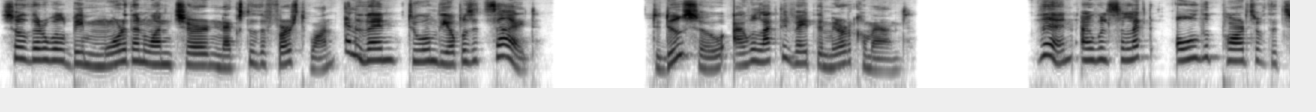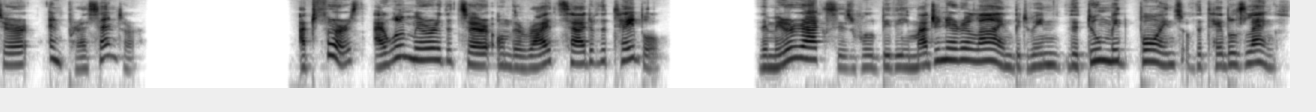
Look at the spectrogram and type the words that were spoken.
so there will be more than one chair next to the first one and then two on the opposite side. To do so, I will activate the mirror command. Then I will select all the parts of the chair and press enter. At first, I will mirror the chair on the right side of the table. The mirror axis will be the imaginary line between the two midpoints of the table's length.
